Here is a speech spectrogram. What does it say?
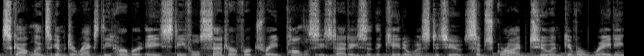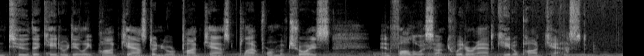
Scott Lincicome directs the Herbert A. Stiefel Center for Trade Policy Studies at the Cato Institute. Subscribe to and give a rating to the Cato Daily Podcast on your podcast platform of choice, and follow us on Twitter at Cato Podcast.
